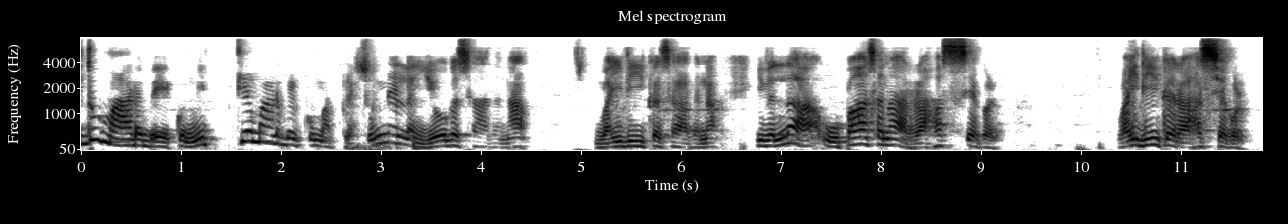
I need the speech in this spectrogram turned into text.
ಇದು ಮಾಡಬೇಕು, ನಿತ್ಯ ಮಾಡಬೇಕು ಮಕ್ಕಳೇ ಸುಮ್ಮನೆ ಎಲ್ಲ ಯೋಗ ಸಾಧನ, ವೈದಿಕ ಸಾಧನ, ಇವೆಲ್ಲ ಉಪಾಸನಾ ರಹಸ್ಯಗಳು. ವೈದಿಕ ರಹಸ್ಯಗಳು.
